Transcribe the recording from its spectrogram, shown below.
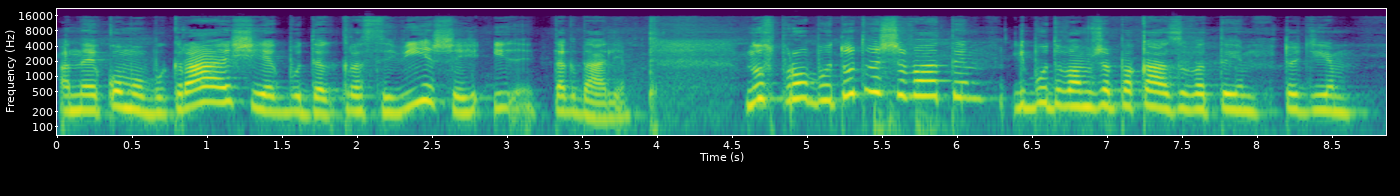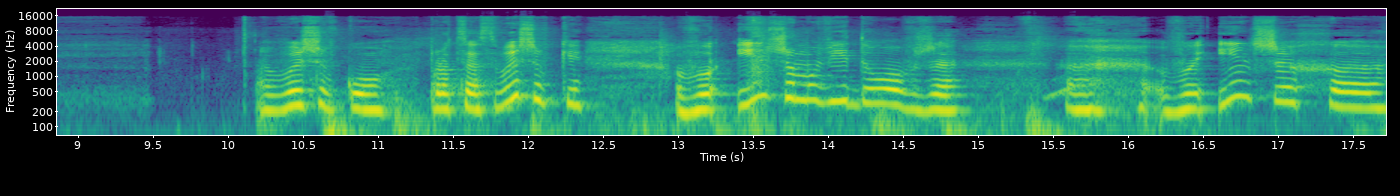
а на якому би краще, як буде красивіше і так далі. Ну, спробую тут вишивати і буду вам вже показувати тоді вишивку, процес вишивки в іншому відео, вже е, в інших е,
